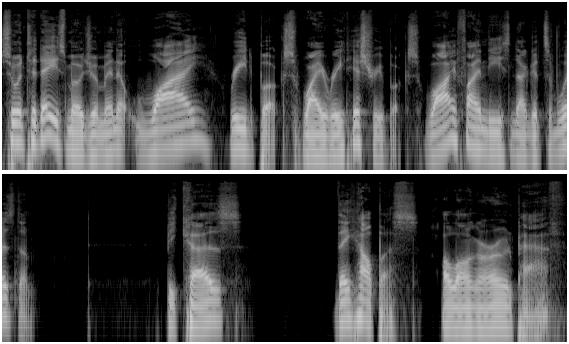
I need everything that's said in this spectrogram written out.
So, in today's Mojo Minute, why read books? Why read history books? Why find these nuggets of wisdom? Because they help us along our own path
